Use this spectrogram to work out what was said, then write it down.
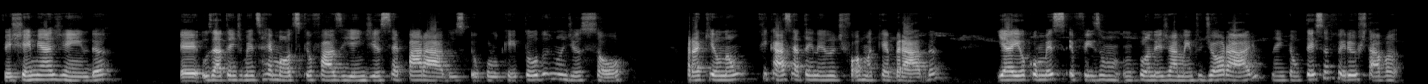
Fechei minha agenda. É, os atendimentos remotos que eu fazia em dias separados, eu coloquei todos num dia só, para que eu não ficasse atendendo de forma quebrada. E aí eu comecei, eu fiz um, um planejamento de horário, né? Então, terça-feira eu estava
